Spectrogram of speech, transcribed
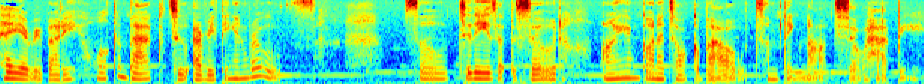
Hey, everybody, welcome back to Everything in Rose. So, today's episode, I am going to talk about something not so happy.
